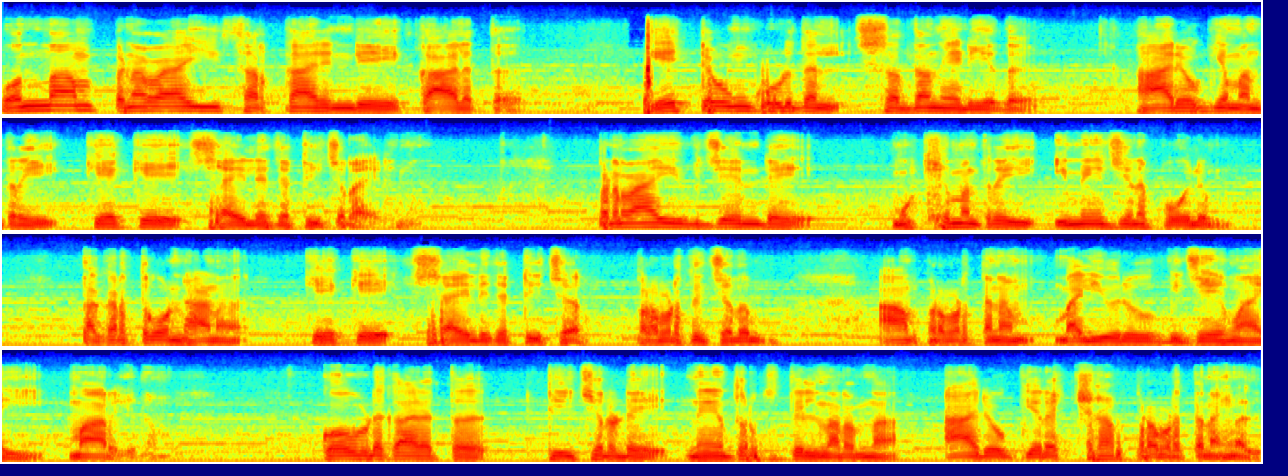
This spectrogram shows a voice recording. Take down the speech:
ഒന്നാം പിണറായി സർക്കാരിന്റെ കാലത്ത് ഏറ്റവും കൂടുതൽ ശ്രദ്ധ നേടിയത് ആരോഗ്യമന്ത്രി കെ കെ ശൈലജ ടീച്ചറായിരുന്നു. പിണറായി വിജയന്റെ മുഖ്യമന്ത്രി ഇമേജിനെ പോലും തകർത്തുകൊണ്ടാണ് കെ കെ ശൈലജ ടീച്ചർ പ്രവർത്തിച്ചതും ആ പ്രവർത്തനം വലിയൊരു വിജയമായി മാറിയതും. കോവിഡ് കാലത്ത് ടീച്ചറുടെ നേതൃത്വത്തിൽ നടന്ന ആരോഗ്യരക്ഷാ പ്രവർത്തനങ്ങൾ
